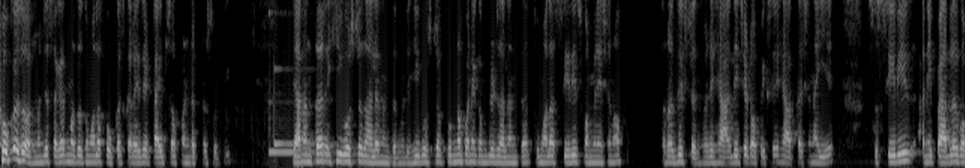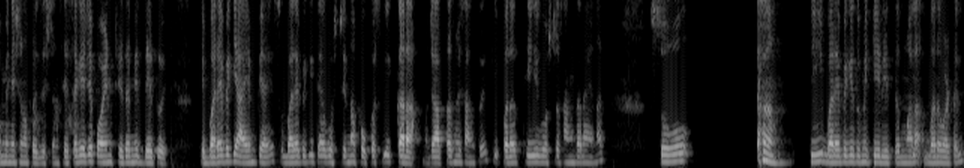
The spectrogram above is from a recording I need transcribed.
focus on म्हणजे सगळ्यात महत्त्वाचं तुम्हाला फोकस करायचे टाइप्स ऑफ कंडक्टर्स होती त्यानंतर ही गोष्ट झाल्यानंतर म्हणजे ही गोष्ट पूर्णपणे कंप्लीट झाल्यानंतर तुम्हाला सिरीज कॉम्बिनेशन ऑफ रेजिस्टन्स म्हणजे हे आधीचे टॉपिक्स आहे हे आताचे नाहीये. सो सिरीज आणि पॅरल कॉम्बिनेशन ऑफ रेजिस्टन्स हे सगळे जे पॉईंट तिथे मी देतोय हे बऱ्यापैकी आय एम पी आहे. सो बऱ्यापैकी त्या गोष्टींना फोकसली करा. म्हणजे आताच मी सांगतोय की परत ही गोष्ट सांगता नाही येणार. सो ती बऱ्यापैकी तुम्ही केली तर मला बरं वाटेल.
